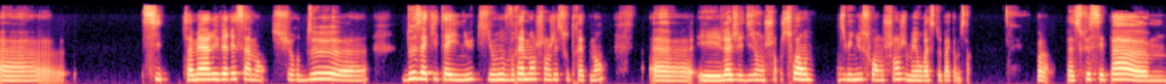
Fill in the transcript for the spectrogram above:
Euh, si, ça m'est arrivé récemment sur deux, euh, deux Akita Inu qui ont vraiment changé sous traitement. et là, j'ai dit, on soit on diminue, soit on change, mais on reste pas comme ça. Voilà, parce que c'est pas euh,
